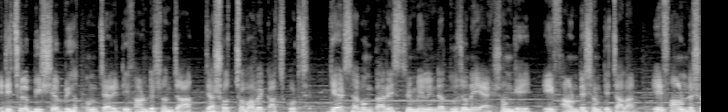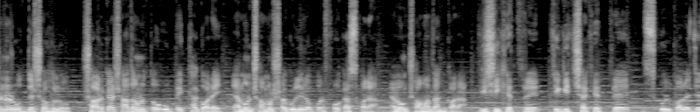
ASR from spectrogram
এটি ছিল বিশ্বের বৃহত্তম চ্যারিটি ফাউন্ডেশন যা যা স্বচ্ছভাবে কাজ করছে। গেটস এবং তার স্ত্রী মেলিন্ডা দুজনেই একসঙ্গে এই ফাউন্ডেশনটি চালান। এই ফাউন্ডেশনের উদ্দেশ্য হল সরকার সাধারণত উপেক্ষা করে এমন সমস্যাগুলির ওপর ফোকাস করা এবং সমাধান করা। কৃষিক্ষেত্রে চিকিৎসা ক্ষেত্রে স্কুল কলেজে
